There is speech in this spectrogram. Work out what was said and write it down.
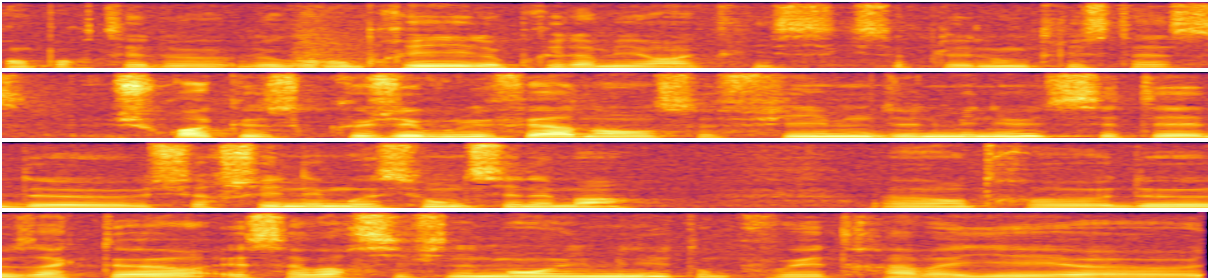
remporté le, Grand Prix et le prix de la meilleure actrice, qui s'appelait Longue Tristesse. Je crois que ce que j'ai voulu faire dans ce film d'une minute, c'était de chercher une émotion de cinéma euh, entre deux acteurs et savoir si finalement en une minute on pouvait travailler, euh,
